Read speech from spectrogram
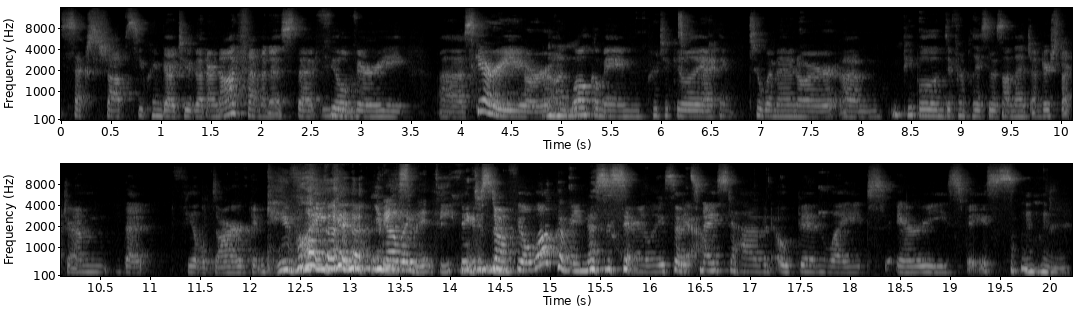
sex shops you can go to that are not feminist that feel Mhm. very uh, scary or Mhm. unwelcoming, particularly I think to women or um, people in different places on the gender spectrum that feel dark and cave-like, and you know, like they just don't feel welcoming necessarily. So it's nice to have an open, light, airy space. Mhm.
